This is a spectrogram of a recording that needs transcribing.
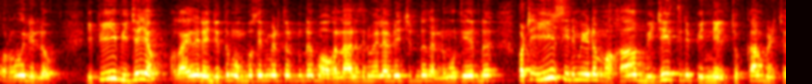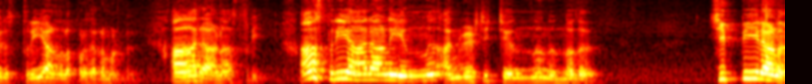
കുറവില്ലല്ലോ. ഇപ്പം ഈ വിജയം അതായത് രഞ്ജിത്ത് മുമ്പ് സിനിമ എടുത്തിട്ടുണ്ട് മോഹൻലാൽ സിനിമയിൽ അഭിനയിച്ചിട്ടുണ്ട് തല്ലുമൂർത്തി ചെയ്തിട്ടുണ്ട്. പക്ഷെ ഈ സിനിമയുടെ മഹാവിജയത്തിന് പിന്നിൽ ചുക്കാൻ പിടിച്ച ഒരു സ്ത്രീയാണെന്നുള്ള പ്രചരണമുണ്ട്. ആരാണ് ആ സ്ത്രീ? ആ സ്ത്രീ ആരാണ് എന്ന് അന്വേഷിച്ച് ചെന്ന് നിന്നത് ചിപ്പിയിലാണ്.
